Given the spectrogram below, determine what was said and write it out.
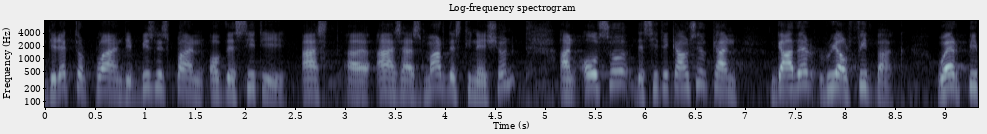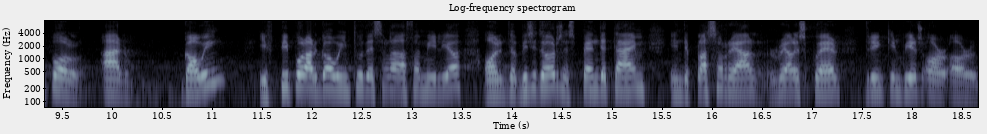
director plan, the business plan of the city as, uh, as a smart destination. And also the city council can gather real feedback, where people are going, if people are going to the Sagrada Familia or the visitors spend the time in the Plaza Real, Real Square, drinking beers or, or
